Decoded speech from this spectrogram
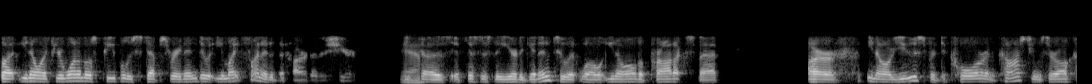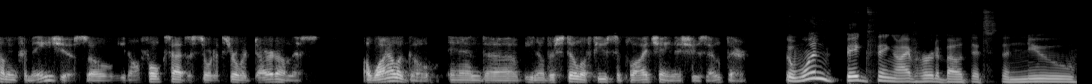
but you know, if you're one of those people who steps right into it, you might find it a bit harder this year. Yeah. Because if this is the year to get into it, well, you know, all the products that are you know are used for decor and costumes they're all coming from asia so you know folks had to sort of throw a dart on this a while ago and uh, you know there's still a few supply chain issues out there the one big thing i've heard about that's the new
